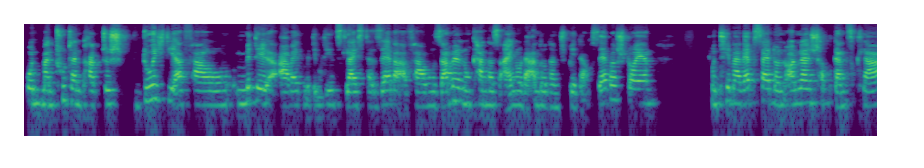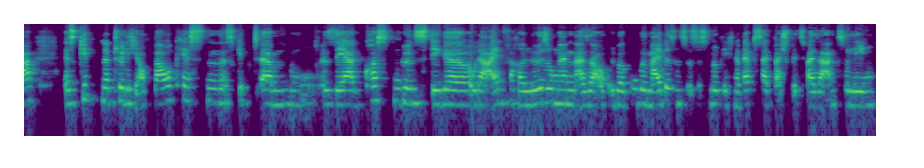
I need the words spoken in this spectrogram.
Und man tut dann praktisch durch die Erfahrung mit der Arbeit mit dem Dienstleister selber Erfahrungen sammeln und kann das eine oder andere dann später auch selber steuern. Und Thema Website und Online-Shop ganz klar. Es gibt natürlich auch Baukästen, es gibt ähm, sehr kostengünstige oder einfache Lösungen. Also auch über Google My Business ist es möglich, eine Website beispielsweise anzulegen.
